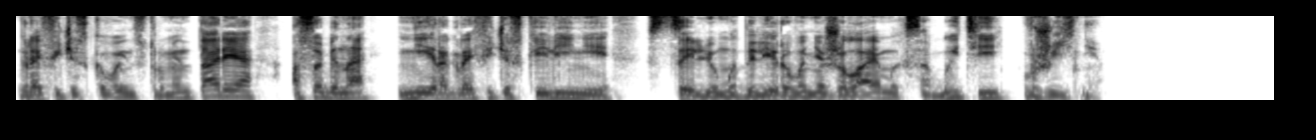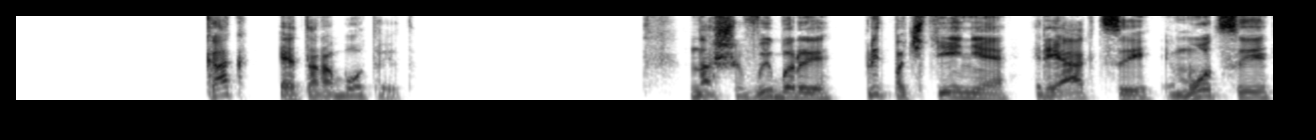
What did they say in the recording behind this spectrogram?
графического инструментария, особенно нейрографической линии, с целью моделирования желаемых событий в жизни. Как это работает? Наши выборы, предпочтения, реакции, эмоции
